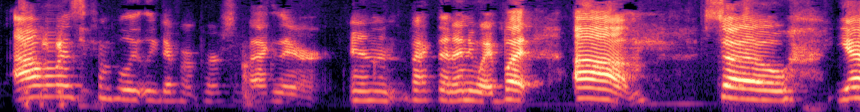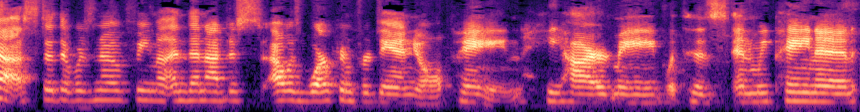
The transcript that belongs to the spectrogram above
I was a completely different person back there and back then anyway. But um so yeah, so there was no female and then I just I was working for Daniel Payne. He hired me with his and we painted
